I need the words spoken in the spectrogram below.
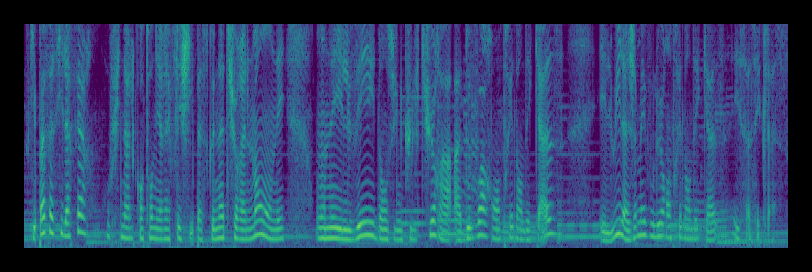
ce qui est pas facile à faire au final quand on y réfléchit, parce que naturellement on est, élevé dans une culture à, devoir rentrer dans des cases, et lui il a jamais voulu rentrer dans des cases, et ça c'est classe.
